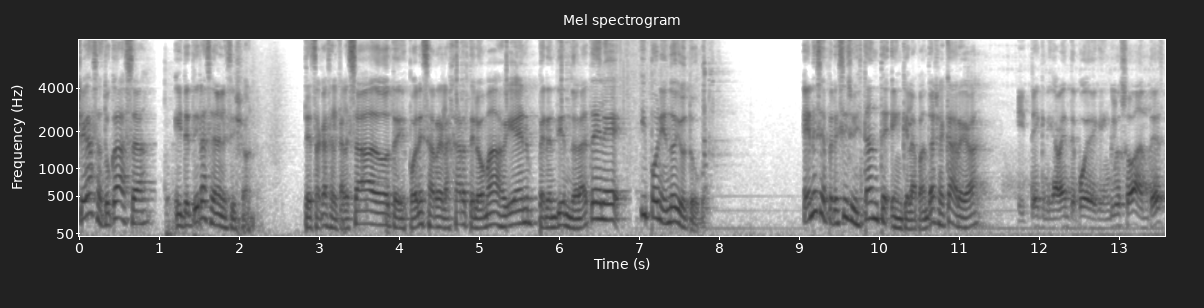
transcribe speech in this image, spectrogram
Llegas a tu casa y te tiras en el sillón. Te sacas el calzado, te dispones a relajarte lo más bien, prendiendo la tele y poniendo YouTube. En ese preciso instante en que la pantalla carga, y técnicamente puede que incluso antes,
